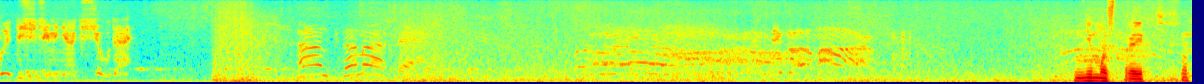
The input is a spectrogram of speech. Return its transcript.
Вытащите меня отсюда! Танк на марше! Не может проехать.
